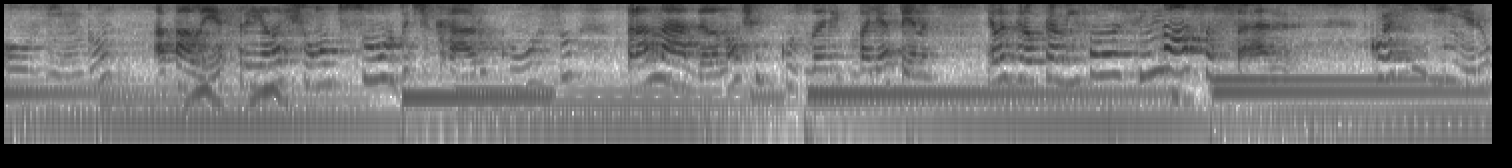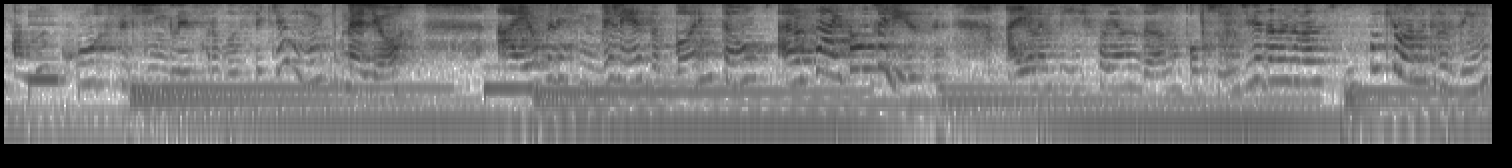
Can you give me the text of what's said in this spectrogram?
ouvindo a palestra, e ela achou um absurdo de caro o curso pra nada. Ela não achou que o curso vali- valia a pena. E ela virou pra mim e falou assim: Nossa, Sara, com esse dinheiro eu pago um curso de inglês pra você, que é muito melhor. Aí eu falei assim: Beleza, bora então. Aí ela disse: Ah, então beleza. Aí eu lembro que a gente foi andando um pouquinho, devia dar mais ou menos um quilômetrozinho,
